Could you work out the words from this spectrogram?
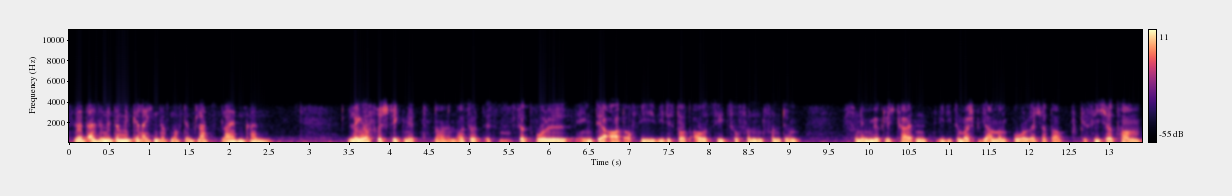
Es wird also nicht damit gerechnet, dass man auf dem Platz bleiben kann. Längerfristig nicht, nein. Also es wird wohl in der Art auch wie, wie das dort aussieht, so von, von dem von den Möglichkeiten, wie die zum Beispiel die anderen Bohrlöcher da gesichert haben,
